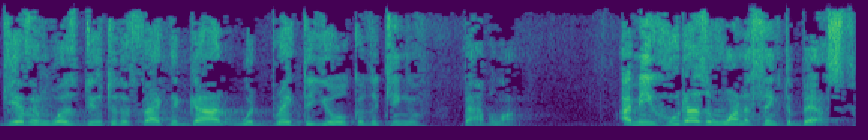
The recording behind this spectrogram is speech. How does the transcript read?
given was due to the fact that God would break the yoke of the king of Babylon. I mean, who doesn't want to think the best?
